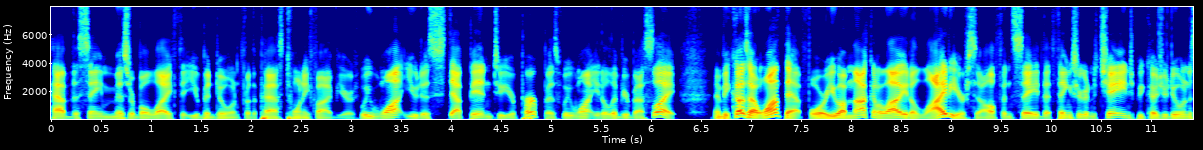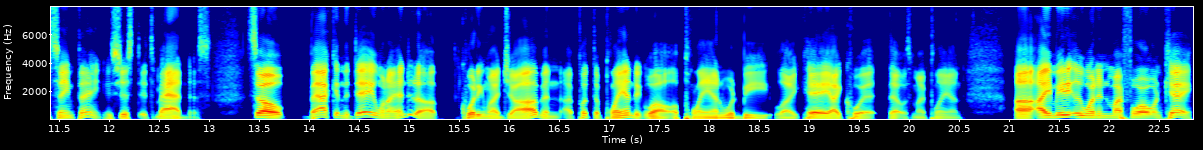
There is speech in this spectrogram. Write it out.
have the same miserable life that you've been doing for the past 25 years. We want you to step into your purpose. We want you to live your best life. And because i want that for you i'm not going to allow you to lie to yourself and say that things are going to change because you're doing the same thing. It's just it's madness. So back in the day when I ended up quitting my job and I put the plan to, well, a plan would be like, hey, I quit. That was my plan. Uh, I immediately went into my 401k.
